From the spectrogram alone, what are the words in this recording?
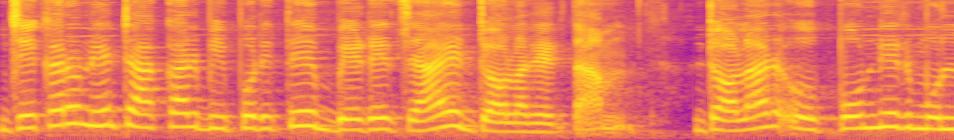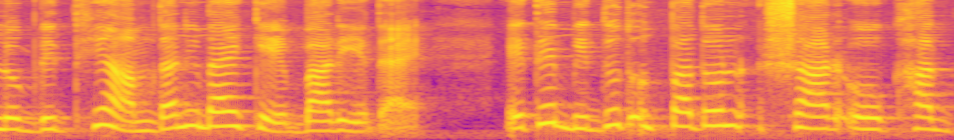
যে কারণে টাকার বিপরীতে বেড়ে যায় ডলারের দাম। ডলার ও পণ্যের মূল্য বৃদ্ধি আমদানি ব্যয়কে বাড়িয়ে দেয়। এতে বিদ্যুৎ উৎপাদন, সার ও খাদ্য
